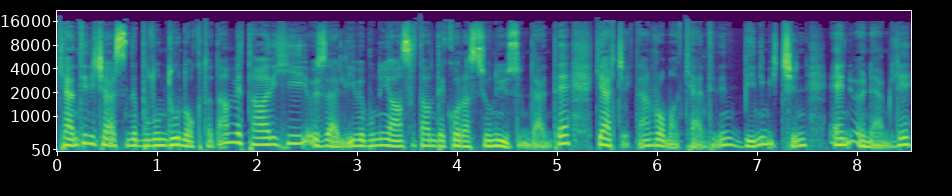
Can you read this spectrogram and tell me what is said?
kentin içerisinde bulunduğu noktadan ve tarihi özelliği ve bunu yansıtan dekorasyonu yüzünden de gerçekten Roma kentinin benim için en önemli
